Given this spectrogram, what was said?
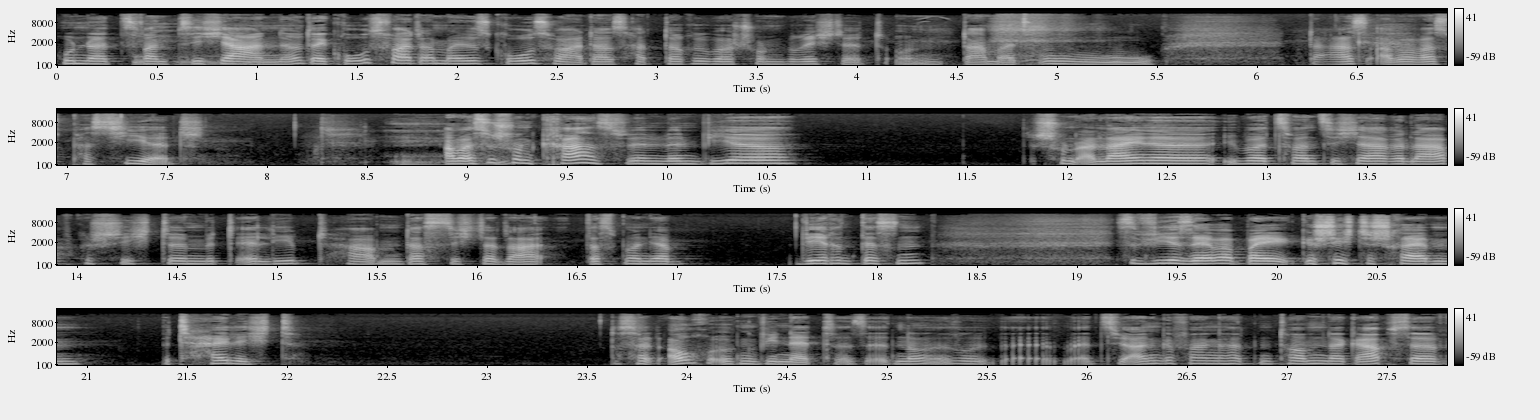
120 mhm. Jahren. Ne? Der Großvater meines Großvaters hat darüber schon berichtet. Und damals, uh, da ist aber was passiert. Mhm. Aber es ist schon krass, wenn, wenn wir schon alleine über 20 Jahre Lab-Geschichte miterlebt haben, dass sich da, da, dass man ja währenddessen sind wir selber bei Geschichte schreiben beteiligt. Das ist halt auch irgendwie nett. Also, ne, also, als wir angefangen hatten, Tom, da gab es ja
